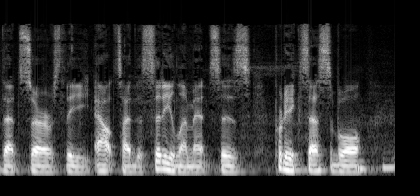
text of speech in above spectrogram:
that serves the outside the city limits is pretty accessible. Mm-hmm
